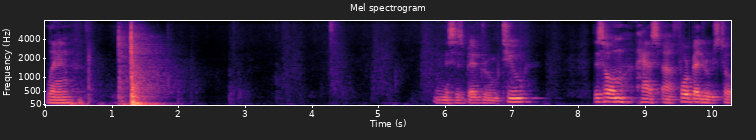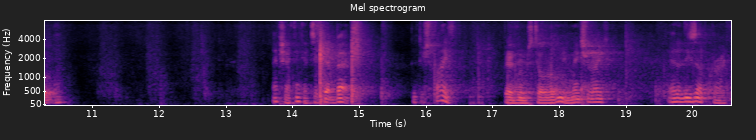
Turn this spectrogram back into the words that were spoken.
Linen. And this is bedroom two. This home has uh, four bedrooms total. Actually, I think I take that back. I think there's five bedrooms total. Let me make sure I added these up correct.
